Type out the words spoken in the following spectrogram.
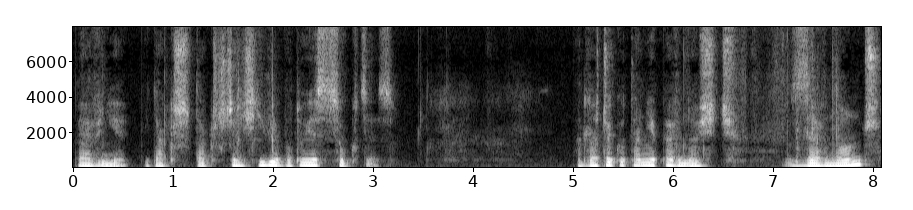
pewnie i tak, tak szczęśliwie, bo tu jest sukces. A dlaczego ta niepewność z zewnątrz,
